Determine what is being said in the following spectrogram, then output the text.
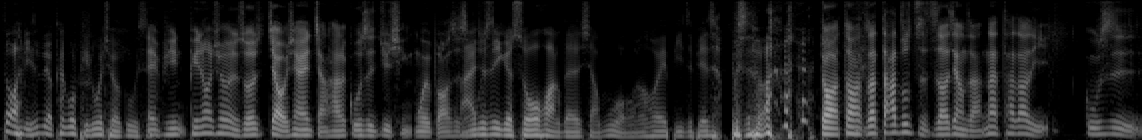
对啊，你是没有看过皮诺丘的故事哎，。皮皮诺丘，你说叫我现在讲他的故事剧情，我也不知道是什么。反正就是一个说谎的小木偶，然后会鼻子变长，不是吗？对啊，对啊，大大家都只知道这样子啊。那他到底故事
